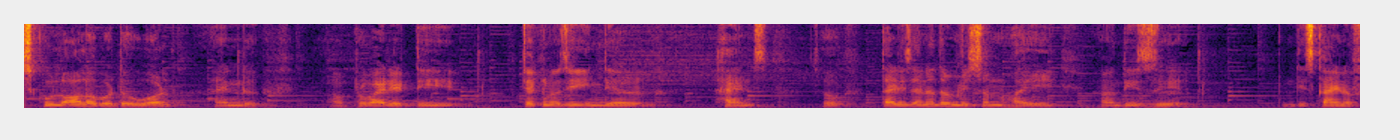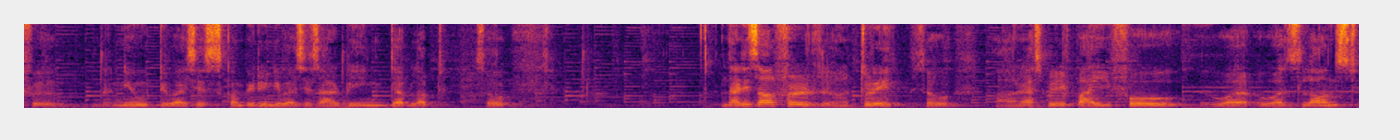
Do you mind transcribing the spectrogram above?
school all over the world and provided the technology in their hands so that is another mission why uh, these uh, this kind of uh, new devices computing devices are being developed. So that is all for uh, today. So uh, raspberry pi 4 wa- was launched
